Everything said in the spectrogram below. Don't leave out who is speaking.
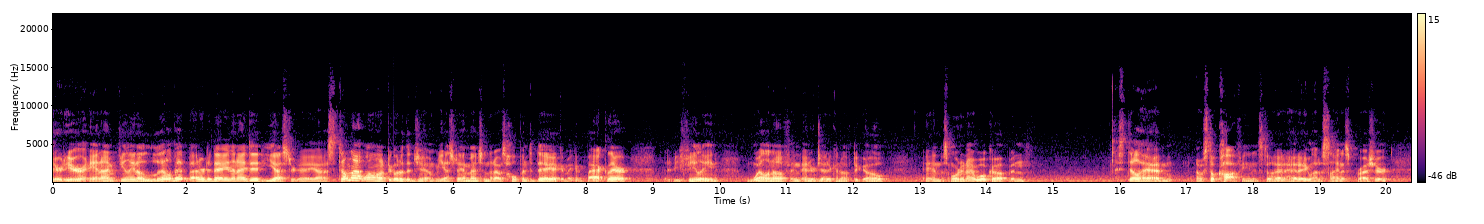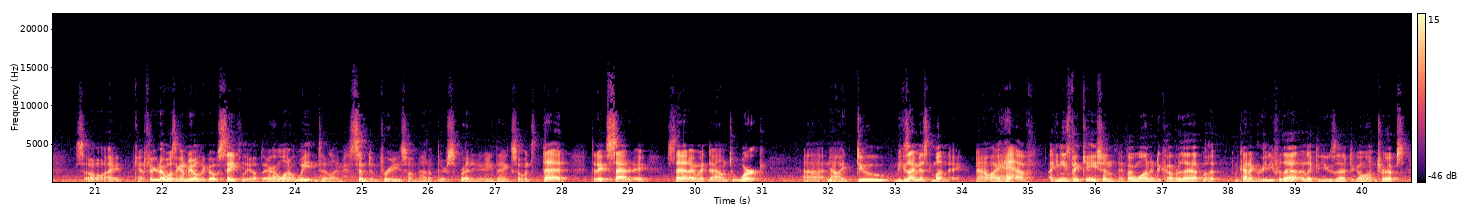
Speaker 1: upstairs here and I'm feeling a little bit better today than I did yesterday. Uh, still not well enough to go to the gym. Yesterday I mentioned that I was hoping today I could make it back there. I'd be feeling well enough and energetic enough to go. And this morning I woke up and I still had, I was still coughing and still had a headache, a lot of sinus pressure. So I kind of figured I wasn't gonna be able to go safely up there. I wanna wait until I'm symptom free so I'm not up there spreading anything. So instead, today is Saturday, Said I went down to work. Uh, now I do, because I missed Monday. Now I have, I can use vacation if I wanted to cover that, but I'm kind of greedy for that. I'd like to use that to go on trips.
